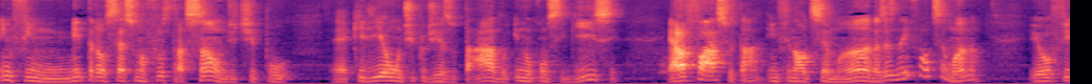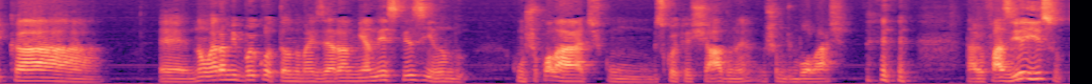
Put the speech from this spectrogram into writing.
enfim, me trouxesse uma frustração de tipo, é, queria um tipo de resultado e não conseguisse, era fácil, tá? Em final de semana, às vezes nem final de semana, eu ficar. É, não era me boicotando, mas era me anestesiando com chocolate, com biscoito recheado, né? Eu chamo de bolacha. tá? Eu fazia isso.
